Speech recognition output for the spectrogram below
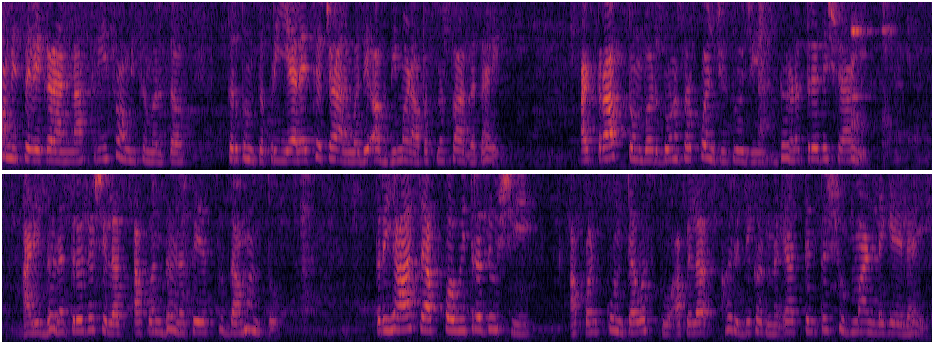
स्वामी सेवेकरांना श्री स्वामी समर्थ. तर तुमचं प्रिय एल चॅनलमध्ये अगदी मनापासून स्वागत आहे. अठरा ऑक्टोंबर दोन हजार पंचवीस रोजी धनत्रयोदशी आहे. आणि धनत्रयोदशीलाच आपण धनतेसुद्धा म्हणतो. तर ह्या अशा पवित्र दिवशी आपण कोणत्या वस्तू आपल्याला खरेदी करणं हे अत्यंत शुभ मानले गेले आहे.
